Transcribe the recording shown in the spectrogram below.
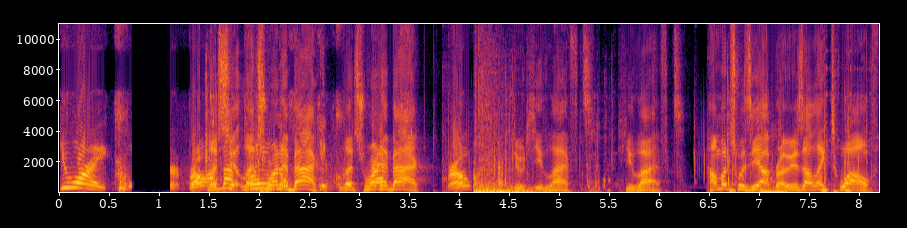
You are a cleaner, bro. Let's do, let's run it back. Let's run it back. bro. Dude, he left. He left. How much was he up, bro? He was at like 12.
